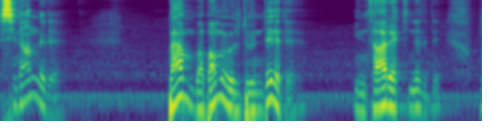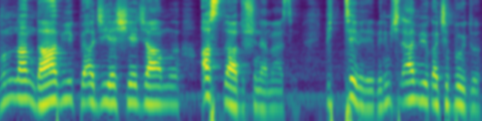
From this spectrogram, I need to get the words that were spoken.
Sinan dedi, ben babam öldüğünde dedi, intihar ettiğinde dedi, bundan daha büyük bir acı yaşayacağımı asla düşünemezdim. Bitti dedi. Benim için en büyük acı buydu.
